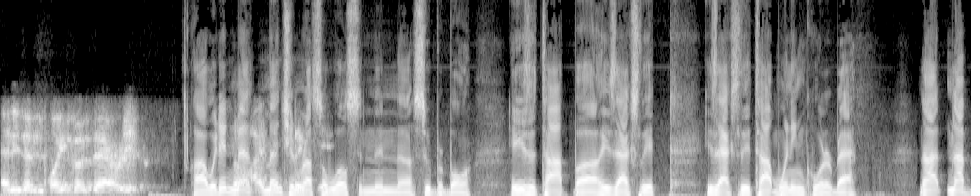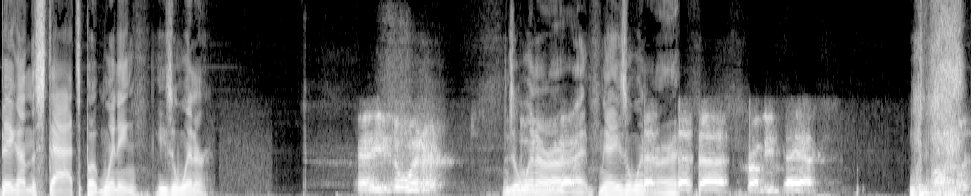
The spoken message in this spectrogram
and he didn't play good there either. Uh, we didn't So I mention Russell he- Wilson in uh, Super Bowl. He's a top. Uh, he's actually a, he's actually a top winning quarterback. Not not big on the stats, but winning. He's a winner. And he's a winner. He's a winner, all right. Yeah. Yeah, he's a winner, all right. That, that uh, crummy pass.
